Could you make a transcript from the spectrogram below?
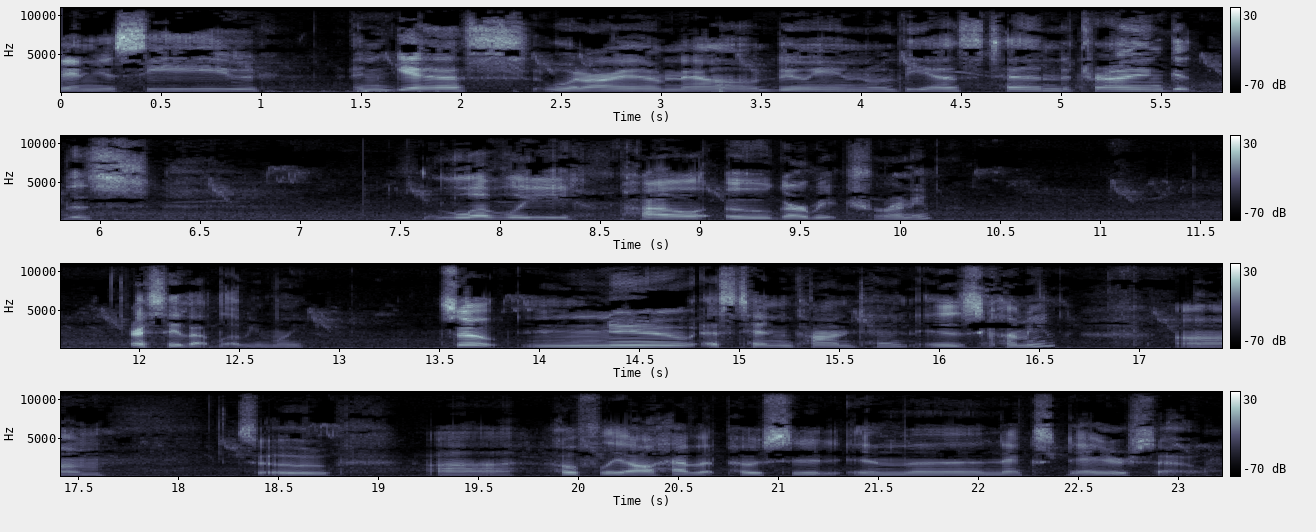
Can you see and guess what I am now doing with the S10 to try and get this lovely pile of garbage running? I say that lovingly. So, new S10 content is coming. Um, so, uh, hopefully I'll have it posted in the next day or so.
